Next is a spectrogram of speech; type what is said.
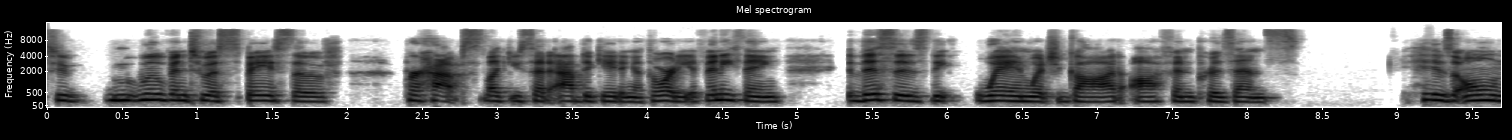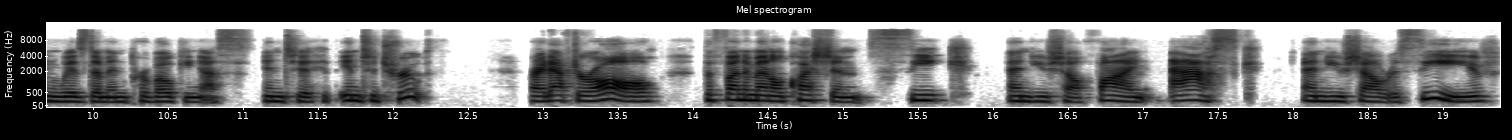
to move into a space of perhaps like you said abdicating authority. If anything this is the way in which god often presents his own wisdom in provoking us into into truth. Right? After all the fundamental question seek and you shall find ask and you shall receive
